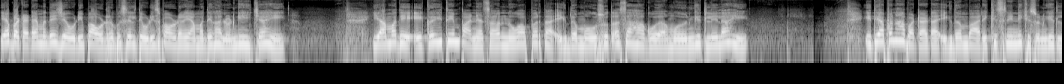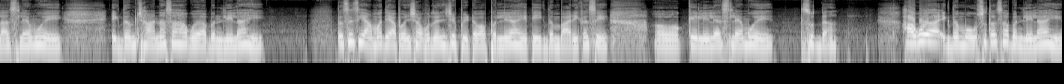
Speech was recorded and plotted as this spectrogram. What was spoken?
या बटाट्यामध्ये जेवढी पावडर बसेल तेवढीच पावडर यामध्ये घालून घ्यायची आहे. यामध्ये एकही थेंब पाण्याचा न वापरता एकदम मऊसूत असा हा गोळा मळून घेतलेला आहे. इथे आपण हा बटाटा एकदम बारीक खिसणीने खिसून घेतला असल्यामुळे एकदम छान असा हा गोळा बनलेला आहे. तसेच यामध्ये आपण साबुदाण्याचे पीठ वापरलेले आहे ते एकदम बारीक असे केलेले असल्यामुळे सुद्धा हा गोळा एकदम मऊसूत असा बनलेला आहे.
